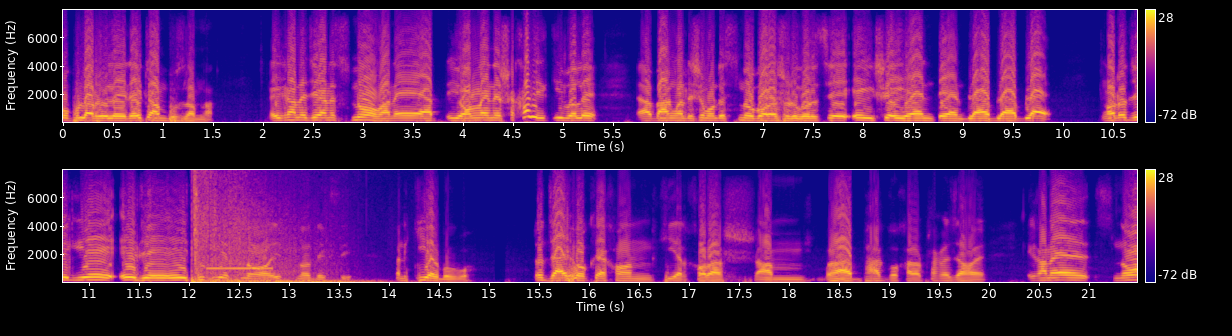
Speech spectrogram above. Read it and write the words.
পপুলার হলো এটাই তো আমি বুঝলাম না। এখানে যেখানে স্নো মানে অনলাইনে খালি কি বলে বাংলাদেশের মধ্যে স্নো পড়া শুরু করেছে, এই সেই হ্যান ট্যান ব্লা ব্লা ব্লা অথচ গিয়ে এই যে, এই চুটিয়ে স্নো স্নো দেখছি। মানে কি আর বলব? তো যাই হোক, এখন কি আর করার ভাগ্য খারাপ থাকলে যা হয়। এখানে স্নো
